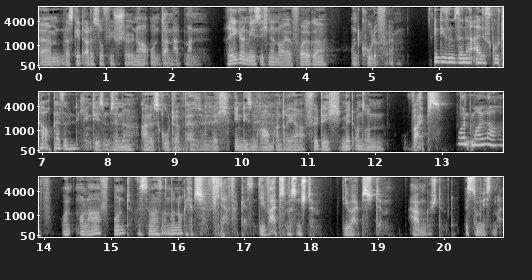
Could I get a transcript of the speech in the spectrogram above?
Ähm, das geht alles so viel schöner und dann hat man regelmäßig eine neue Folge und coole Folgen. In diesem Sinne, alles Gute auch persönlich. In diesem Sinne, alles Gute persönlich in diesem Raum, Andrea, für dich mit unseren Vibes. Und more love. Und Molav und, wisst ihr was andere noch? Ich hab's schon wieder vergessen. Die Vibes müssen stimmen. Die Vibes stimmen. Haben gestimmt. Bis zum nächsten Mal.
